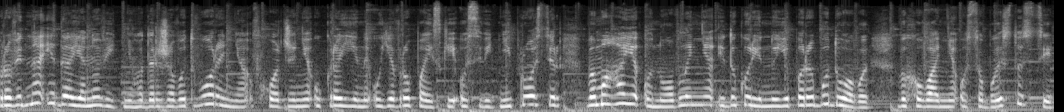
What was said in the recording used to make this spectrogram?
Провідна ідея новітнього державотворення, входження України у європейський освітній простір, вимагає оновлення і докорінної перебудови, виховання особистості,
